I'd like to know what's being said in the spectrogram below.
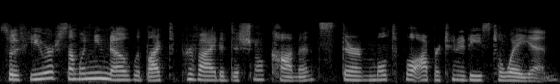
so if you or someone you know would like to provide additional comments, there are multiple opportunities to weigh in.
